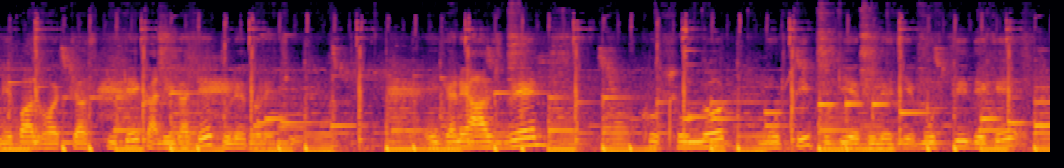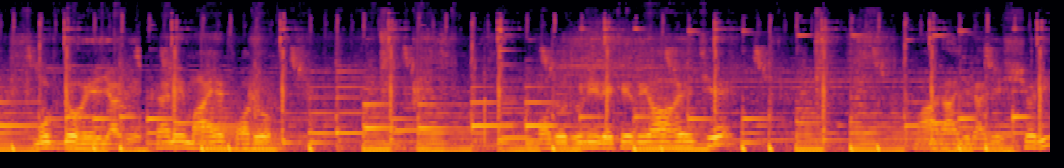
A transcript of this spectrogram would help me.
নেপাল ভট্টা স্ট্রিটে কালীঘাটে তুলে ধরেছে। এইখানে আসবেন, খুব সুন্দর মূর্তি ফুটিয়ে তুলেছে। মূর্তি দেখে মুগ্ধ হয়ে যাবে। এখানে মায়ের পদ, পদধূলি রেখে দেওয়া হয়েছে। মা রাজরাজেশ্বরী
